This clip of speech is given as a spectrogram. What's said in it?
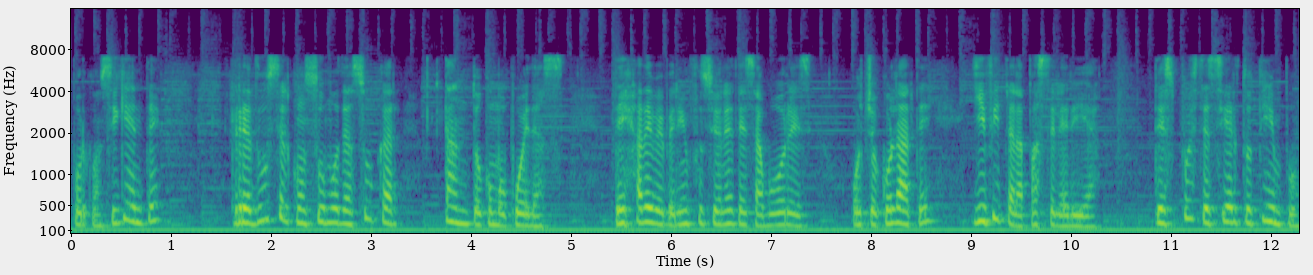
Por consiguiente, reduce el consumo de azúcar tanto como puedas. Deja de beber infusiones de sabores o chocolate y evita la pastelería. Después de cierto tiempo,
